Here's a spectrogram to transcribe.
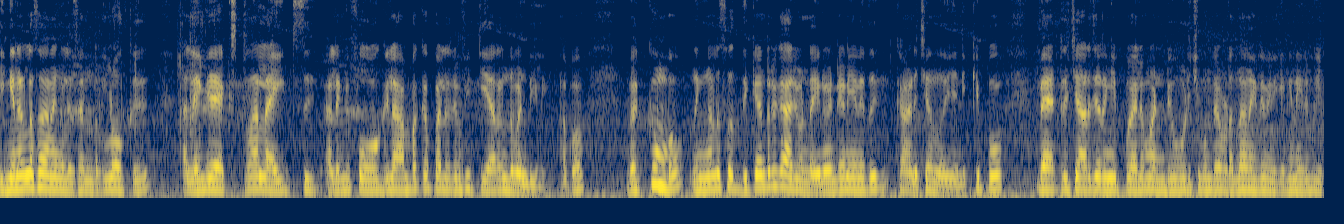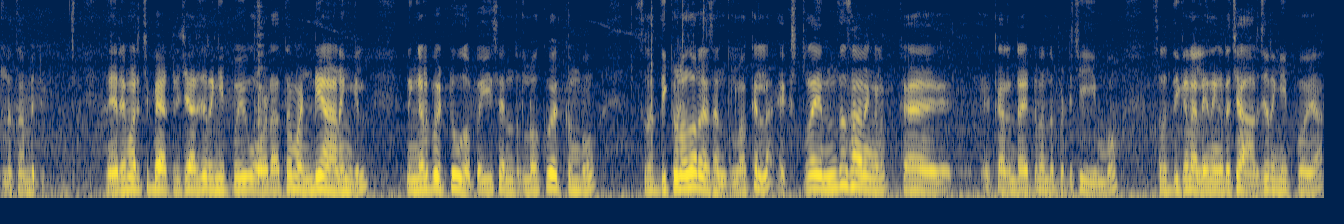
ഇങ്ങനെയുള്ള സാധനങ്ങൾ സെൻട്രൽ ലോക്ക് അല്ലെങ്കിൽ എക്സ്ട്രാ ലൈറ്റ്സ് അല്ലെങ്കിൽ ഫോഗ് ലാമ്പൊക്കെ പലരും ഫിറ്റ് ചെയ്യാറുണ്ട് വണ്ടിയിൽ. അപ്പോൾ വെക്കുമ്പോൾ നിങ്ങൾ ശ്രദ്ധിക്കേണ്ട ഒരു കാര്യമുണ്ട്. അതിന് വേണ്ടിയാണ് ഞാനിത് കാണിച്ചു തന്നത്. എനിക്കിപ്പോൾ ബാറ്ററി ചാർജ് ഇറങ്ങിപ്പോയാലും വണ്ടി ഓടിച്ചുകൊണ്ട് എവിടെ നിന്നാണെങ്കിലും എനിക്ക് എങ്ങനെയെങ്കിലും വീട്ടിലെത്താൻ പറ്റും. നേരെ മറിച്ച് ബാറ്ററി ചാർജ് ഇറങ്ങിപ്പോയി ഓടാത്ത വണ്ടിയാണെങ്കിൽ നിങ്ങൾ പെട്ടുപോകും. അപ്പോൾ ഈ സെൻട്രൽ ലോക്ക് വെക്കുമ്പോൾ ശ്രദ്ധിക്കണമെന്ന് പറയാം. സെൻട്രൽ ലോക്കല്ല എക്സ്ട്രാ എന്ത് സാധനങ്ങളും കറണ്ടായിട്ട് ബന്ധപ്പെട്ട് ചെയ്യുമ്പോൾ ശ്രദ്ധിക്കണം അല്ലെങ്കിൽ നിങ്ങളുടെ ചാർജ് ഇറങ്ങിപ്പോയാൽ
